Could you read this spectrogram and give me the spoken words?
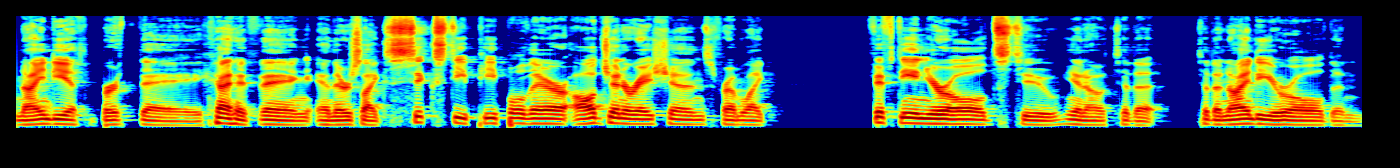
90th birthday kind of thing. And there's like 60 people there, all generations from like 15 year olds to, you know, to the, to the 90 year old. And,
